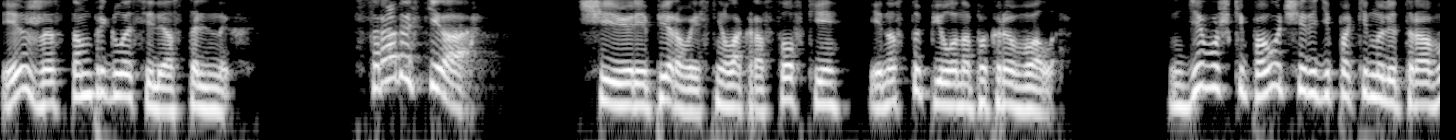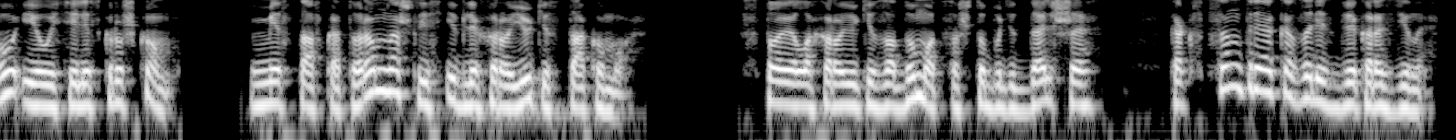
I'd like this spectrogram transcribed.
и жестом пригласили остальных. «С радостью!» Чиури первой сняла кроссовки и наступила на покрывало. Девушки по очереди покинули траву и уселись кружком, места в котором нашлись и для Харуюки с Такому. Стоило Харуюки задуматься, что будет дальше, как в центре оказались две корзины.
